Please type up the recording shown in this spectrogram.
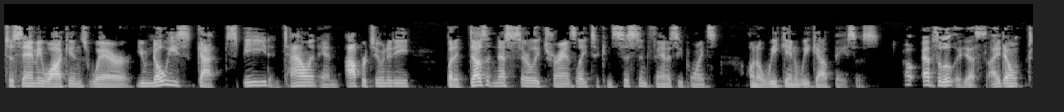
to Sammy Watkins where you know he's got speed and talent and opportunity, but it doesn't necessarily translate to consistent fantasy points on a week in, week out basis? Oh, absolutely. Yes. I don't,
